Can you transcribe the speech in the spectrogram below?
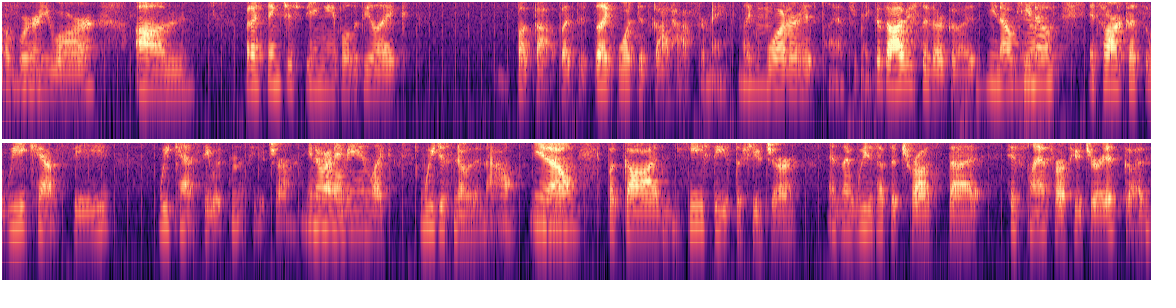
of where you are. Um but I think just being able to be like, but God, but like, what does God have for me? Like, mm-hmm. what are His plans for me? Because obviously they're good. You know, He Yeah. knows it's hard because we can't see, we can't see what's in the future. You know what I mean? Like, we just know the now. You mm-hmm. know, but God, He sees the future, and like we just have to trust that His plans for our future is good,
